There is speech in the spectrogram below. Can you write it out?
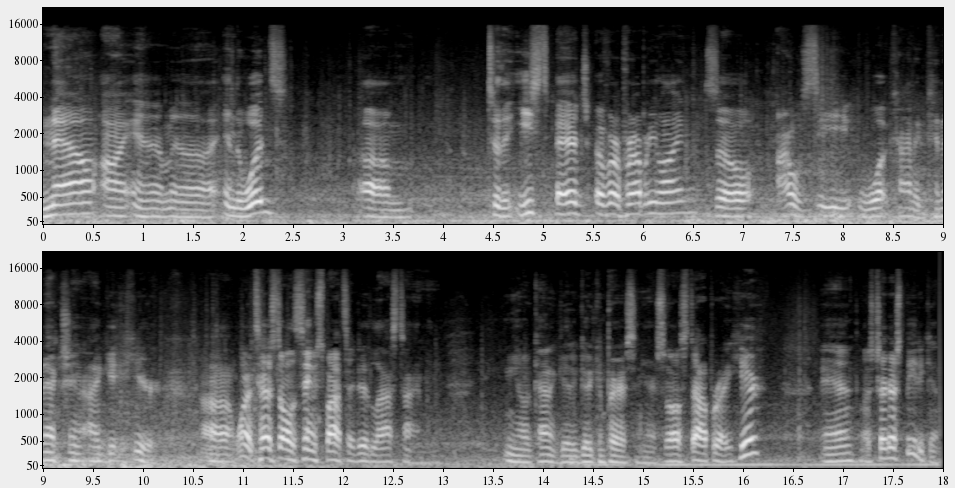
now I am uh, in the woods um, to the east edge of our property line. So I will see what kind of connection I get here. Uh, I want to test all the same spots I did last time. You know, kind of get a good comparison here. So I'll stop right here and let's check our speed again.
